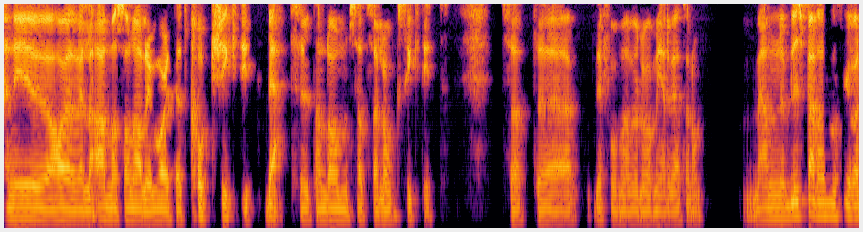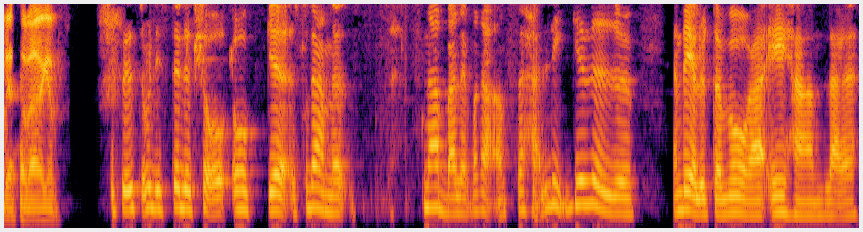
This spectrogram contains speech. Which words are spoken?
Sen är ju, har väl Amazon aldrig varit ett kortsiktigt bett, utan de satsar långsiktigt. Så att, eh, det får man väl vara medveten om. Men det blir spännande att se vad det tar vägen. Precis, och visst är det så. Och eh, sådär med snabba leveranser, här ligger vi ju en del av våra e-handlare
